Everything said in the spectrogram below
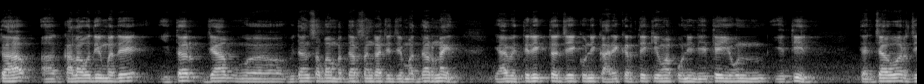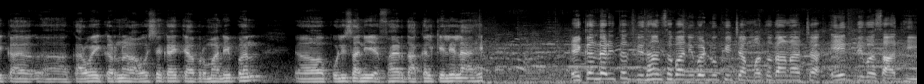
त्या कालावधीमध्ये इतर ज्या विधानसभा मतदारसंघाचे जे मतदार नाहीत या व्यतिरिक्त जे कोणी कार्यकर्ते किंवा कोणी नेते येऊन येतील त्यांच्यावर जी का कारवाई करणं आवश्यक आहे त्याप्रमाणे पण पोलिसांनी एफ आय आर दाखल केलेला आहे. एकंदरीतच विधानसभा निवडणुकीच्या मतदानाच्या एक दिवस आधी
